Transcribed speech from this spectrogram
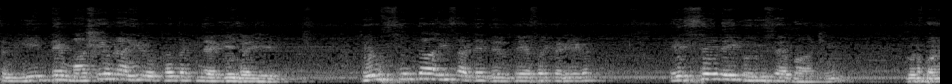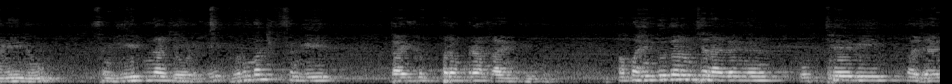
ਸੰਗੀਤ ਦੇ ਮਾਧਿਅਮ ਰਾਹੀਂ ਲੋਕਾਂ ਤੱਕ ਲੈ ਕੇ ਜਾਈਏ ਉਹ ਸਿੱਧਾ ਹੀ ਸਾਡੇ ਦਿਲ ਤੇ ਅਸਰ ਕਰੇਗਾ। ਇਸੇ ਲਈ ਗੁਰੂ ਸਾਹਿਬਾਨ ਨੇ ਗੁਰਬਾਣੀ ਨੂੰ ਸੰਗੀਤ ਨਾਲ ਜੋੜ ਕੇ ਗੁਰਮਤਿ ਸੰਗੀਤ ਦਾ ਇੱਕ ਪਰੰਪਰਾ ਕਾਇਮ ਕੀਤੀ। ਆਪਾਂ ਹਿੰਦੂ ਧਰਮ ਚ ਲੈ ਲੈਂਦੇ ਹਾਂ। ਉੱਥੇ ਵੀ ਭਜਨ,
